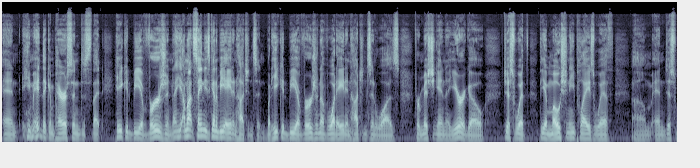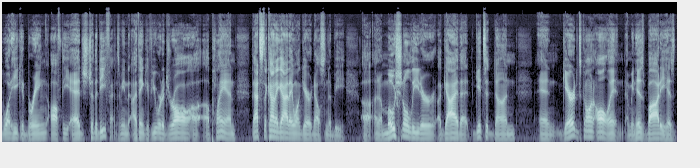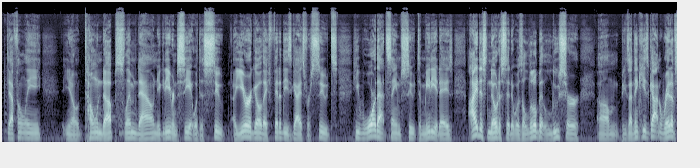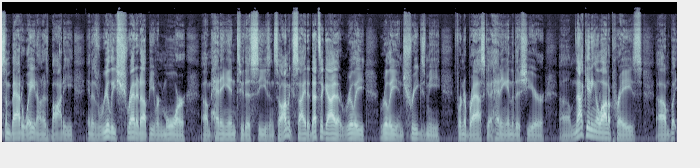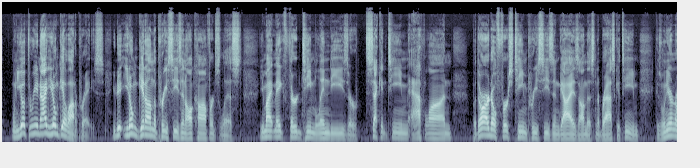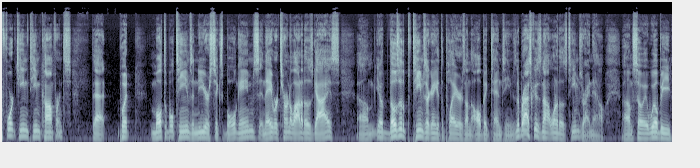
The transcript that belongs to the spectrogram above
and he made the comparison just that he could be a version. I'm not saying he's going to be Aidan Hutchinson, but he could be a version of what Aidan Hutchinson was for Michigan a year ago, just with the emotion he plays with um, and just what he could bring off the edge to the defense. I mean, I think if you were to draw a, a plan, that's the kind of guy they want Garrett Nelson to be uh, an emotional leader, a guy that gets it done. And Garrett's gone all in. I mean, his body has definitely, you know, toned up, slimmed down. You could even see it with his suit. A year ago, they fitted these guys for suits. He wore that same suit to media days. I just noticed that it was a little bit looser um, because I think he's gotten rid of some bad weight on his body and has really shredded up even more um, heading into this season. So I'm excited. That's a guy that really, really intrigues me for Nebraska heading into this year. Um, not getting a lot of praise, um, but when you go three and nine, you don't get a lot of praise. You, do, you don't get on the preseason all conference list. You might make third team Lindy's or second team Athlon. But there are no first team preseason guys on this Nebraska team because when you're in a 14 team conference that put multiple teams in New Year's Six bowl games and they return a lot of those guys, um, you know, those are the teams that are going to get the players on the All Big Ten teams. Nebraska is not one of those teams right now. Um, so it will be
